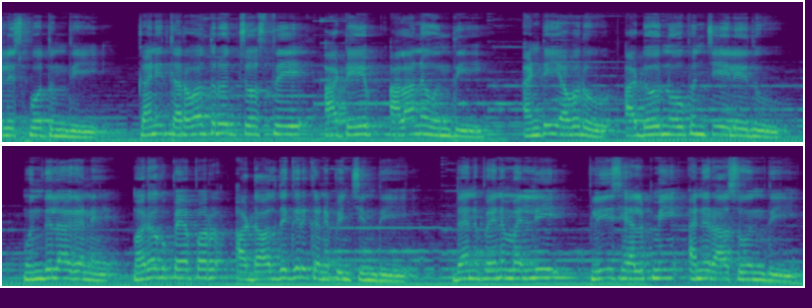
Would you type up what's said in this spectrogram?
తెలిసిపోతుంది. కానీ తర్వాత రోజు చూస్తే ఆ టేప్ అలానే ఉంది. అంటే ఎవరు? ఆ డోర్ను ఓపెన్ చేయలేదు. ముందులాగానే మరొక పేపర్ ఆ డాల్ దగ్గర కనిపించింది. దానిపైన మళ్ళీ ప్లీజ్ హెల్ప్ మీ అని రాసి ఉంది.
